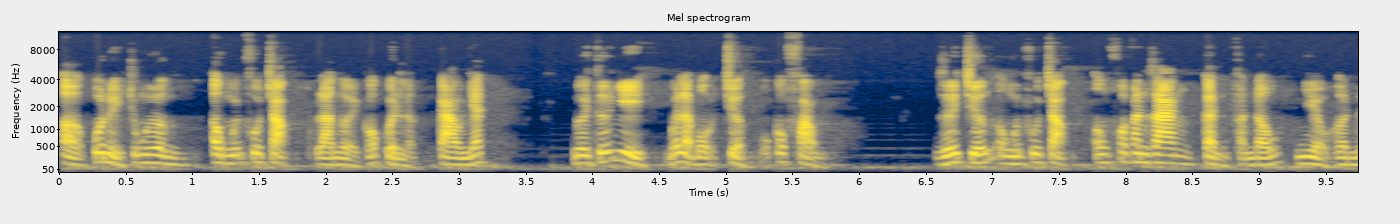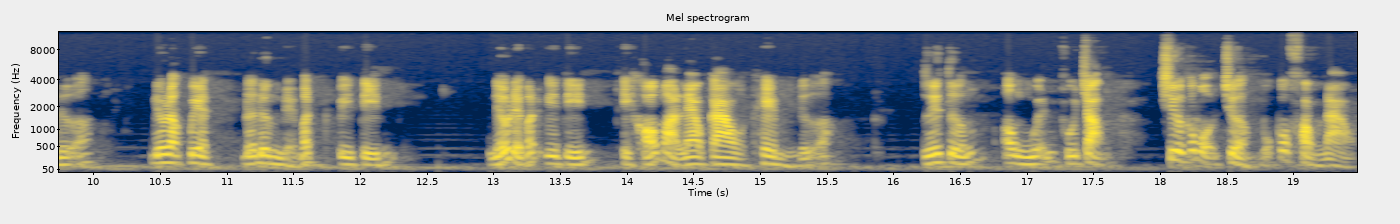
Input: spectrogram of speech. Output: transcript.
Ở quân ủy Trung ương, ông Nguyễn Phú Trọng là người có quyền lực cao nhất. Người thứ nhì mới là Bộ trưởng Bộ Quốc phòng. Dưới trướng ông Nguyễn Phú Trọng, ông Phan Văn Giang cần phấn đấu nhiều hơn nữa. Điều đặc biệt là đừng để mất uy tín. Nếu để mất uy tín thì khó mà leo cao thêm nữa. Dưới tướng ông Nguyễn Phú Trọng chưa có Bộ trưởng Bộ Quốc phòng nào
